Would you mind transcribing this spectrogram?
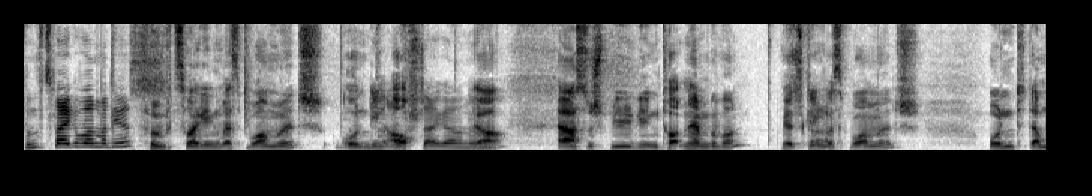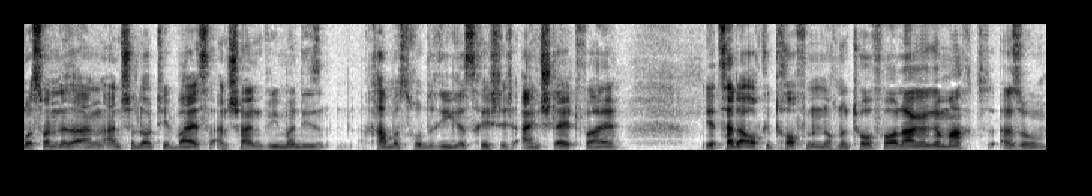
5-2 gewonnen, Matthias? 5-2 gegen West Bromwich. Und gegen auch, Aufsteiger, ne? Ja. Erstes Spiel gegen Tottenham gewonnen. Jetzt Stark. gegen West Bromwich. Und da muss man sagen, Ancelotti weiß anscheinend, wie man diesen Ramos Rodriguez richtig einstellt, weil jetzt hat er auch getroffen und noch eine Torvorlage gemacht. Also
